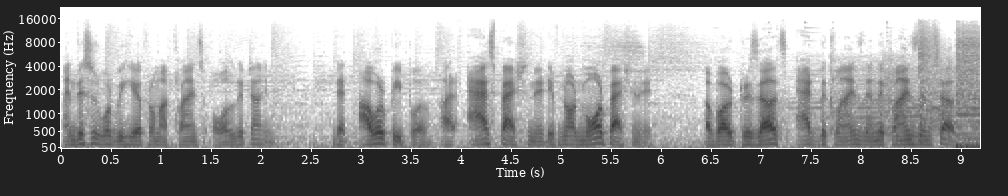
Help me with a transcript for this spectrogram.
And this is what we hear from our clients all the time that our people are as passionate, if not more passionate, about results at the clients than the clients themselves.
